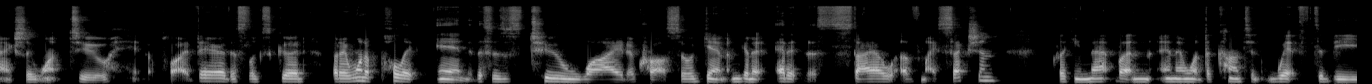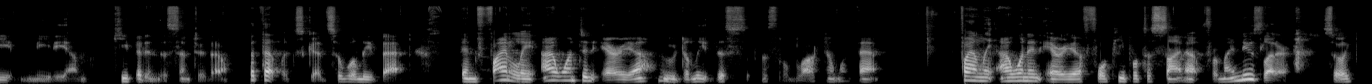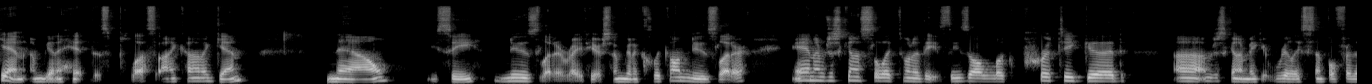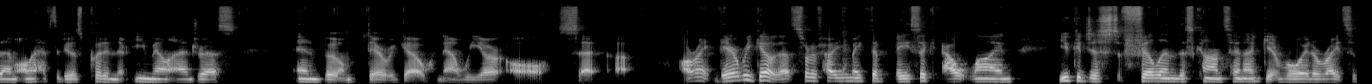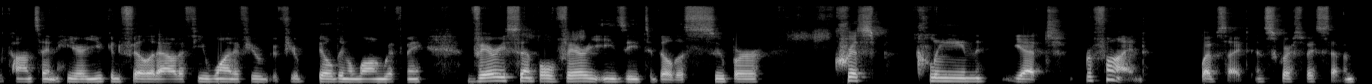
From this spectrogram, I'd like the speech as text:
I actually want to hit apply there. This looks good, but I want to pull it in. This is too wide across. So again, I'm going to edit the style of my section clicking that button, and I want the content width to be medium. Keep it in the center though, but that looks good, so we'll leave that. Then finally, I want an area, ooh, delete this, this little block, don't want that. Finally, I want an area for people to sign up for my newsletter. So again, I'm gonna hit this plus icon again. Now, you see newsletter right here. So I'm gonna click on newsletter, and I'm just gonna select one of these. These all look pretty good. Uh, I'm just going to make it really simple for them. All I have to do is put in their email address and boom, there we go. Now we are all set up. All right, there we go. That's sort of how you make the basic outline. You could just fill in this content. I'd get Roy to write some content here. You can fill it out if you want, if you're if you're building along with me. Very simple, very easy to build a super crisp, clean, yet refined website in Squarespace 7.1.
